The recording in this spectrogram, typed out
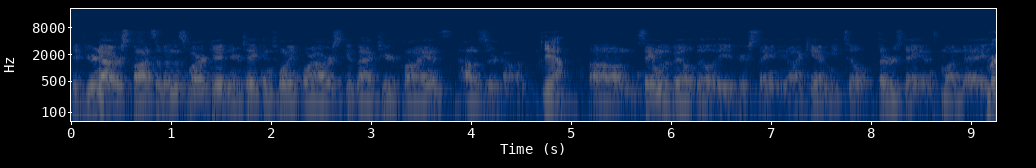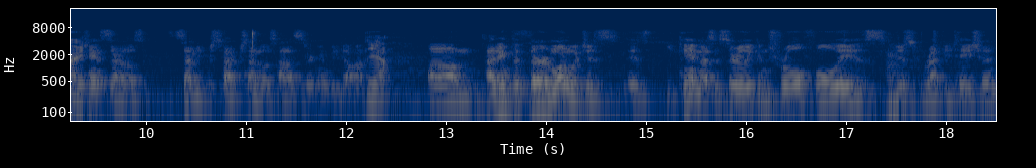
if you're not responsive in this market and you're taking 24 hours to get back to your clients, houses are gone. Yeah. Um, same with availability. If you're saying, you know, I can't meet till Thursday and it's Monday, Right. chances are those 75% of those houses are going to be gone. Yeah. Um, I think the third one, which is is you can't necessarily control fully, is just reputation.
